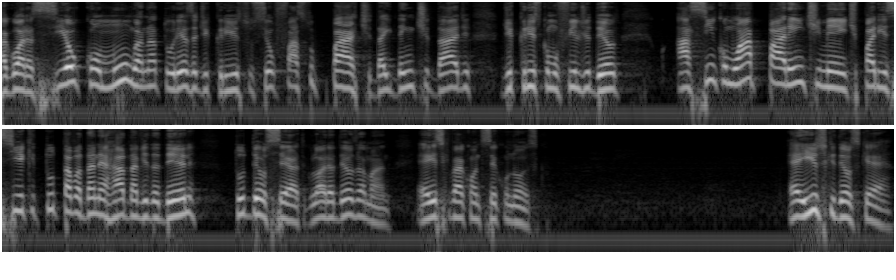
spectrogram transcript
Agora, se eu comungo a natureza de Cristo, se eu faço parte da identidade de Cristo como filho de Deus, assim como aparentemente parecia que tudo estava dando errado na vida dele, tudo deu certo. Glória a Deus, amado. É isso que vai acontecer conosco. É isso que Deus quer.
